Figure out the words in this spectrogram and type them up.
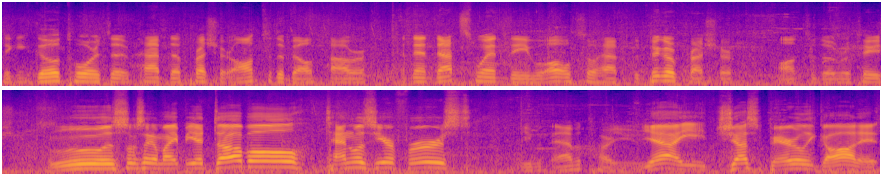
they can go towards it, have the pressure onto the bell tower, and then that's when they will also have the bigger pressure onto the rotations. Ooh, this looks like it might be a double. 10 was here first. Even Avatar used. Yeah, he just barely got it.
